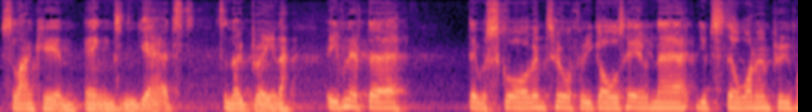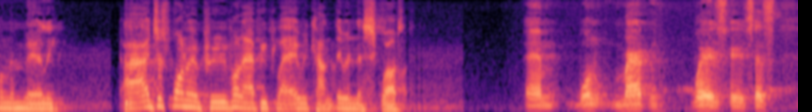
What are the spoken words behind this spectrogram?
Solanke and Ings. And yeah, it's, it's a no-brainer. Even if they they were scoring two or three goals here and there, you'd still want to improve on them. Really, I I just want to improve on every player we can do in this squad. Um, one Martin Wares here says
